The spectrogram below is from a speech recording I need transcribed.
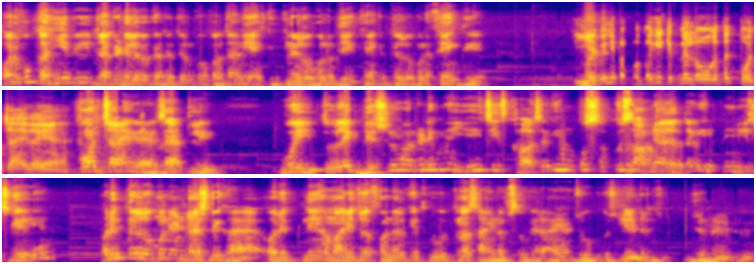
और वो कहीं भी जाके डिलीवर कर देते उनको पता नहीं है कितने लोगों ने देखे हैं कितने लोगों ने फेंक दिए। ये भी नहीं पता होता कि कितने लोगों तक पहुँचाए गए हैं। पहुंचाएँगे एग्जैक्टली वही तो लाइक डिजिटल मार्केटिंग में यही चीज़ खास है कि हमको सब कुछ सामने आ जाता है कि इतनी रीच गई है और इतने लोगों ने इंटरेस्ट दिखाया है। और इतने हमारे जो फनल के थ्रू इतना साइन अप्स वगैरह हैं जो कुछ लीडर जनरेट हुई।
